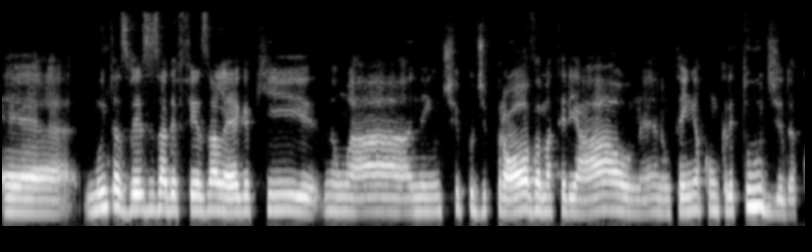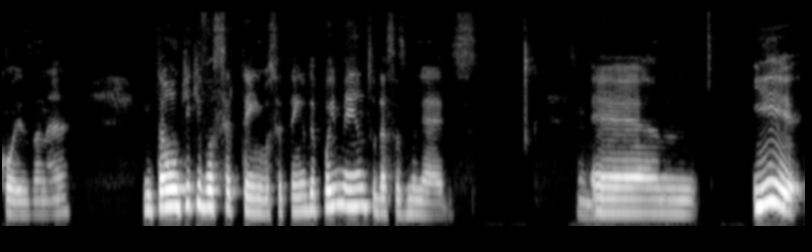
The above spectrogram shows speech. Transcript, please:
é, muitas vezes a defesa alega que não há nenhum tipo de prova material, né, não tem a concretude da coisa, né, então, o que, que você tem? Você tem o depoimento dessas mulheres. É, e,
